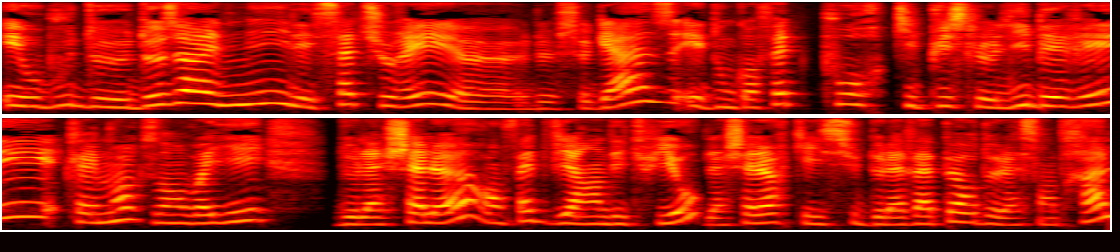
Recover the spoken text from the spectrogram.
Et au bout de deux heures et demie, il est saturé de ce gaz, et donc en fait pour qu'il puisse le libérer, Climeworks va envoyer de la chaleur en fait via un des tuyaux, la chaleur qui est issue de la vapeur de la centrale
